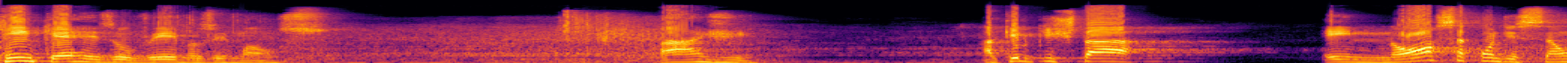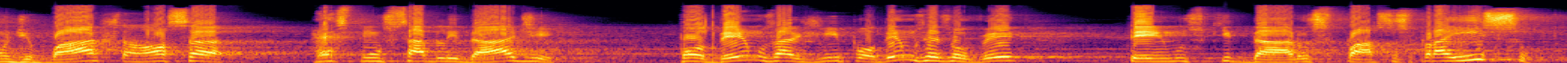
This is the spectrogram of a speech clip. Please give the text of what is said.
Quem quer resolver, meus irmãos, age. Aquilo que está em nossa condição, debaixo da nossa responsabilidade, podemos agir, podemos resolver, temos que dar os passos para isso.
